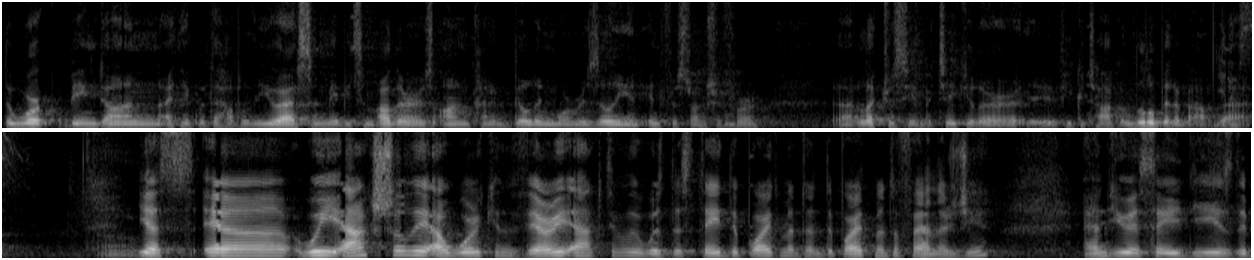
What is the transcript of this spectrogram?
the work being done, I think with the help of the U.S. and maybe some others, on kind of building more resilient infrastructure for uh, electricity in particular. If you could talk a little bit about Yes. that. Yes, uh, we actually are working very actively with the State Department and Department of Energy, and USAID is the,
